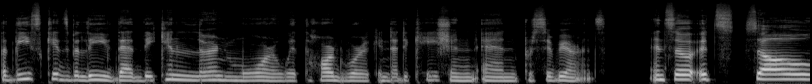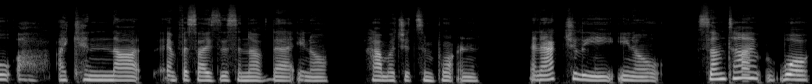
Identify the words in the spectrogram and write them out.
but these kids believe that they can learn more with hard work and dedication and perseverance. And so it's so, oh, I cannot emphasize this enough that, you know, how much it's important And actually, you know, sometimes, well,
